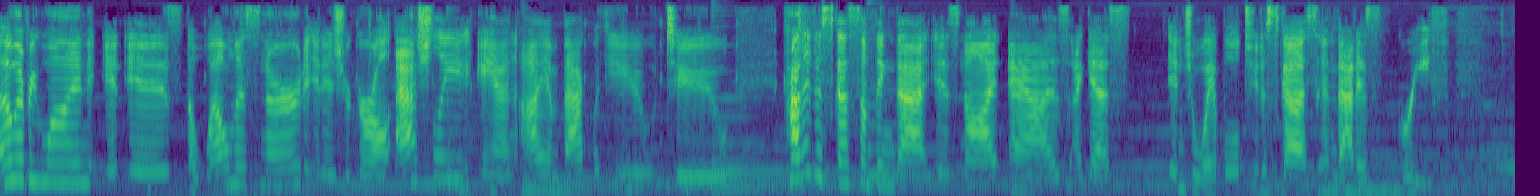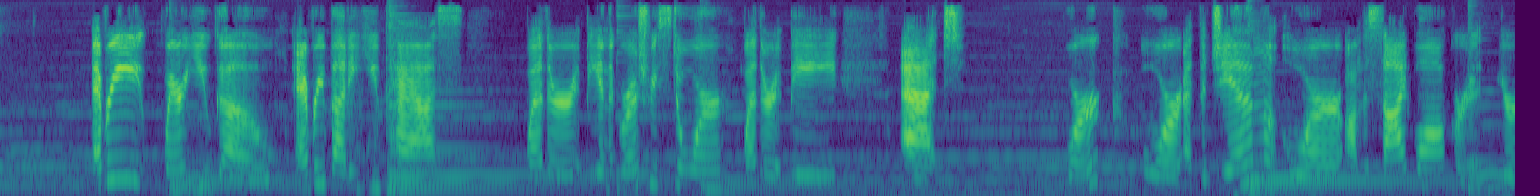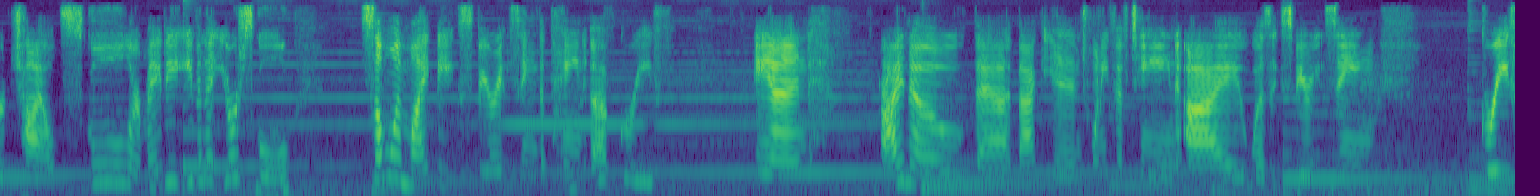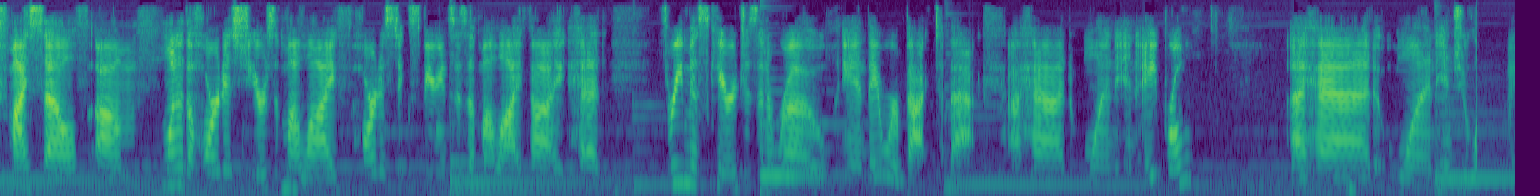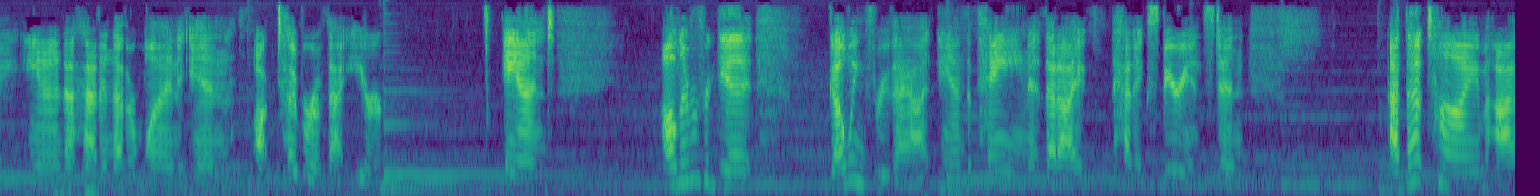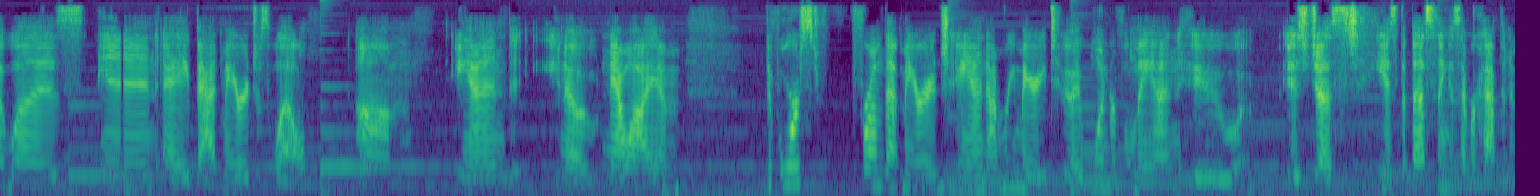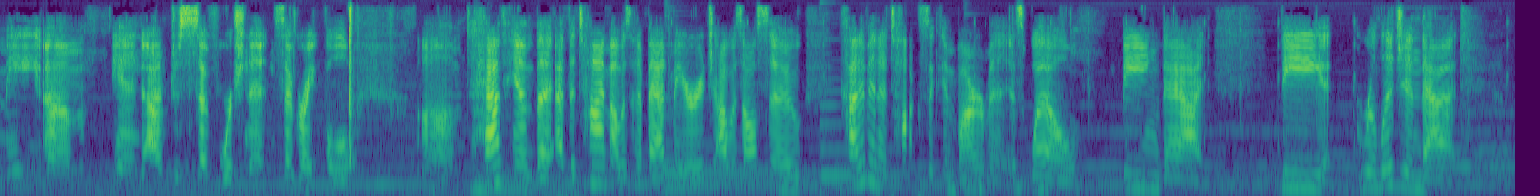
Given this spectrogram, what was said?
Hello, everyone. It is the Wellness Nerd. It is your girl, Ashley, and I am back with you to kind of discuss something that is not as, I guess, enjoyable to discuss, and that is grief. Everywhere you go, everybody you pass, whether it be in the grocery store, whether it be at work or at the gym or on the sidewalk or at your child's school or maybe even at your school, someone might be experiencing the pain of grief. And I know that back in 2015, I was experiencing grief myself. Um, one of the hardest years of my life, hardest experiences of my life. I had three miscarriages in a row, and they were back to back. I had one in April, I had one in July, and I had another one in October of that year. And I'll never forget going through that and the pain that I had experienced. And at that time, I was in a bad marriage as well. Um, and you know now I am divorced from that marriage and I'm remarried to a wonderful man who is just he is the best thing that's ever happened to me um, and I'm just so fortunate and so grateful um, to have him. But at the time I was in a bad marriage. I was also kind of in a toxic environment as well being that the religion that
